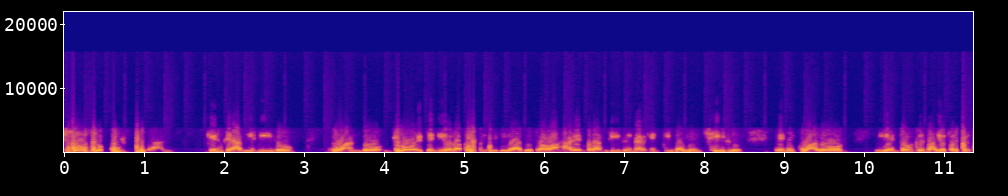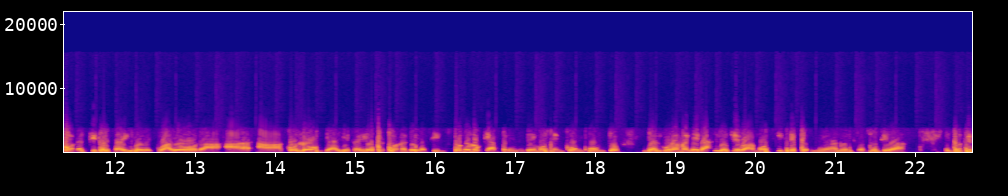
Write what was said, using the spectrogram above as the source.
sociocultural que se ha vivido cuando yo he tenido la posibilidad de trabajar en Brasil, en Argentina y en Chile, en Ecuador, y entonces hay otras personas que yo he traído de Ecuador a, a, Colombia y he traído personas de Brasil. Todo lo que aprendemos en conjunto, de alguna manera lo llevamos y se permea a nuestra sociedad. Entonces,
